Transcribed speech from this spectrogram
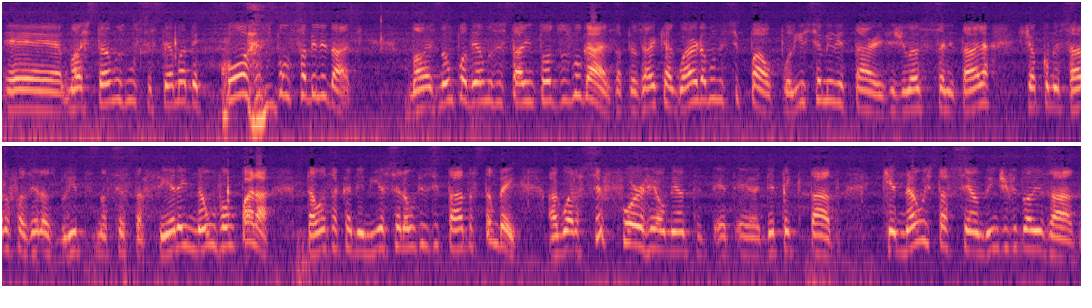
é, nós estamos num sistema de corresponsabilidade. Nós não podemos estar em todos os lugares, apesar que a Guarda Municipal, Polícia Militar e Vigilância Sanitária já começaram a fazer as blitz na sexta-feira e não vão parar. Então as academias serão visitadas também. Agora, se for realmente é, é, detectado que não está sendo individualizado,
